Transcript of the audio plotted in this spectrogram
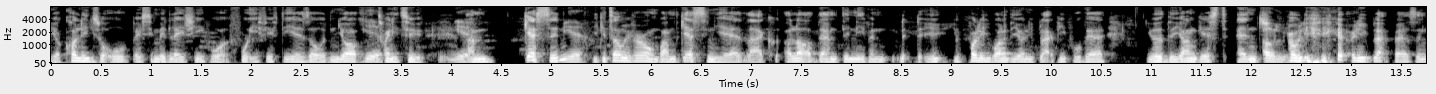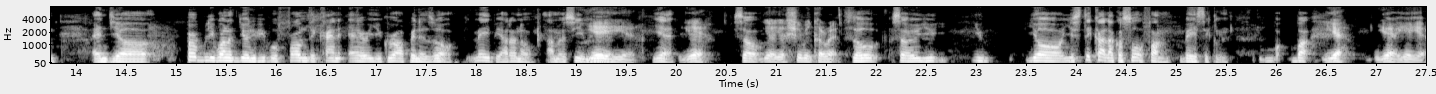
your colleagues were all basically middle-aged people, 40, 50 years old, and you're yeah. 22. Yeah. I'm guessing, yeah. you can tell me if you're wrong, but I'm guessing, yeah, like a lot of them didn't even. You, are probably one of the only black people there. You're the youngest and oh, only. probably only black person, and you're probably one of the only people from the kind of area you grew up in as well. Maybe I don't know. I'm assuming. Yeah, yeah, yeah, yeah. So yeah, you're assuming correct. So so you you you're you stick out like a sore thumb, basically. But yeah, yeah, yeah, yeah.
